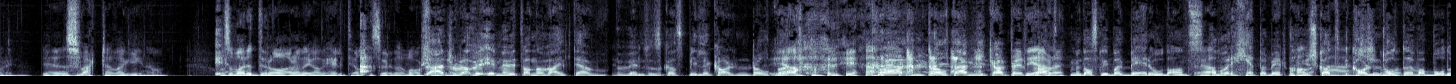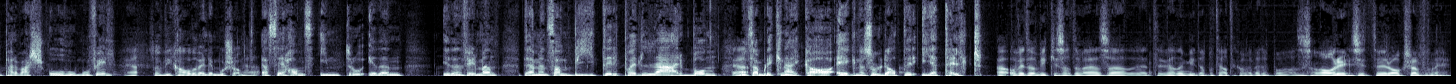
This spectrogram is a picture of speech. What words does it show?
Ari, det er den svarte vaginaen. Og så bare drar han i gang hele teaterhistorien, er. Men vet du hva, nå veit jeg hvem som skal spille Karl den 12. Ja, er Karl den 12. er Michael det. men da skal vi barbere hodet hans. Ja. Han må være helt barbert. Og husk at Karl så- 12. var både pervers og homofil, Ja. så vi kan ha det veldig morsomt. Jeg ser hans intro i den, i den filmen. Det er mens han biter på et lærbånd Ja. mens han blir kneika av egne soldater i et telt. Ja, og vet du hva Mikke sa til meg sa, etter vi hadde middag på Teaterkafeen etterpå? Altså sånn, Ari, sitt rakt fremfor meg.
